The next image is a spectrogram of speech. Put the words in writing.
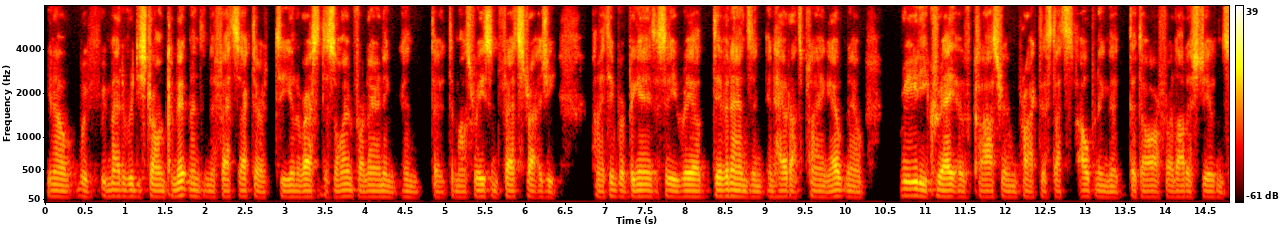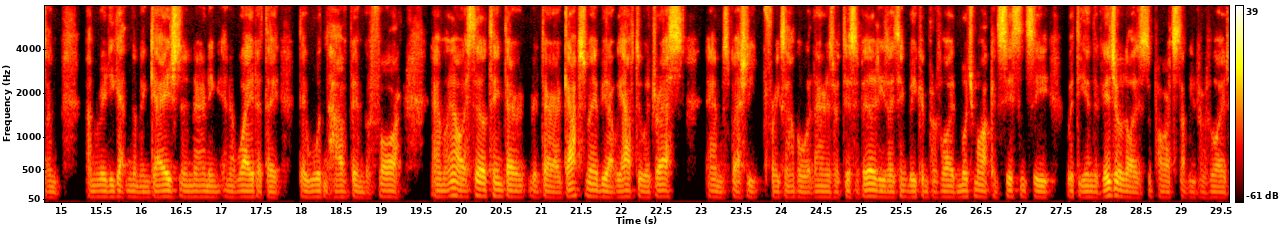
you know, we've we made a really strong commitment in the FET sector to universal design for learning in the, the most recent FET strategy. And I think we're beginning to see real dividends in, in how that's playing out now really creative classroom practice that's opening the, the door for a lot of students and and really getting them engaged in learning in a way that they they wouldn't have been before. And um, you know, I still think there there are gaps maybe that we have to address, um, especially for example with learners with disabilities. I think we can provide much more consistency with the individualized supports that we provide.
